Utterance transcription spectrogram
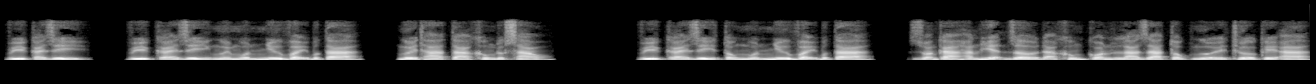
Vì cái gì, vì cái gì ngươi muốn như vậy bức ta, ngươi tha ta không được sao? Vì cái gì tổng muốn như vậy bức ta, Doan ca hắn hiện giờ đã không còn là gia tộc người thừa kê A,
